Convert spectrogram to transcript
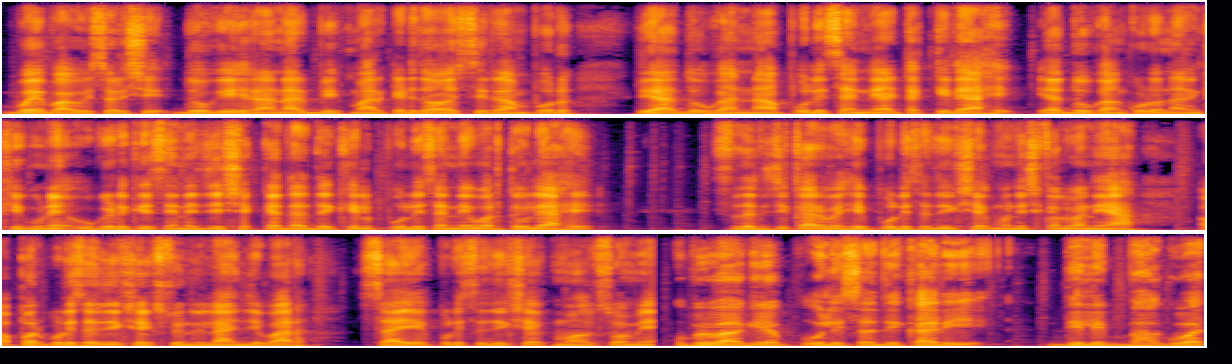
वय बावीस वर्षे. दोघेही राहणार बीफ मार्केटजवळ श्रीरामपूर. या दोघांना पोलिसांनी अटक केली आहे. या दोघांकडून आणखी गुन्हे उघडकीस येण्याची शक्यता देखील पोलिसांनी वर्तवली आहे. सदरची कार्यवाही पोलीस अधीक्षक मनीष कलवानिया अपर पोलीस अधीक्षक सुनील अंजिवार सहाय्यक पोलीस अधीक्षक महक स्वामी उपविभागीय पोलीस अधिकारी दिलीप भागवत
